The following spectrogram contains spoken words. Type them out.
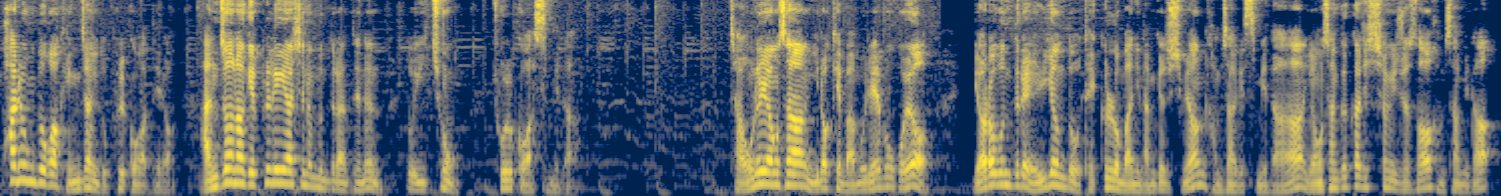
활용도가 굉장히 높을 것 같아요. 안전하게 플레이하시는 분들한테는 또 이 총 좋을 것 같습니다. 자, 오늘 영상 이렇게 마무리해보고요. 여러분들의 의견도 댓글로 많이 남겨주시면 감사하겠습니다. 영상 끝까지 시청해주셔서 감사합니다.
